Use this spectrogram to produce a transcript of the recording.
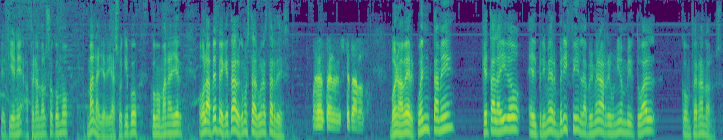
que tiene a Fernando Alonso como manager y a su equipo como manager. Hola Pepe, ¿qué tal? ¿Cómo estás? Buenas tardes. Buenas tardes, ¿qué tal? Bueno, a ver, cuéntame qué tal ha ido el primer briefing, la primera reunión virtual con Fernando Alonso.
